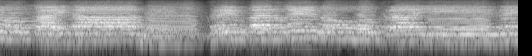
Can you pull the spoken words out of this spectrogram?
у кайдани, Крим України,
